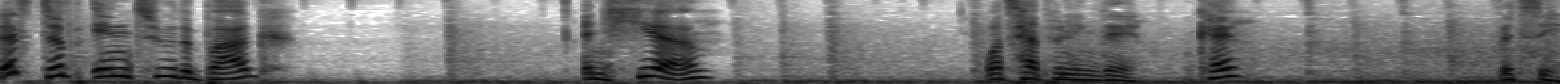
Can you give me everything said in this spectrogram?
Let's dip into the bug and hear what's happening there. Okay? Let's see.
